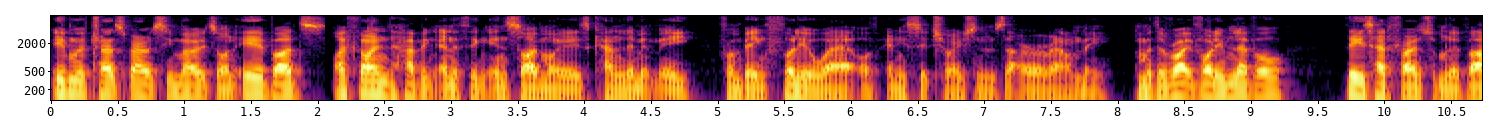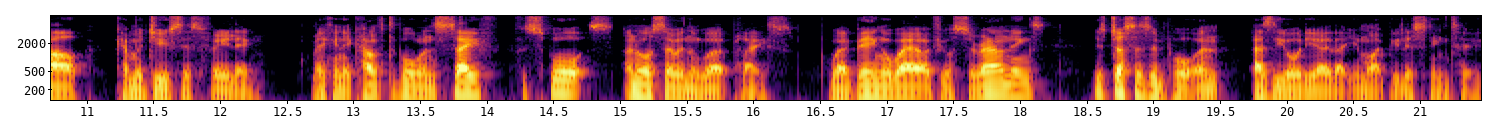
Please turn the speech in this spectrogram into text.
even with transparency modes on earbuds, I find having anything inside my ears can limit me from being fully aware of any situations that are around me. And with the right volume level, these headphones from Livall can reduce this feeling, making it comfortable and safe for sports and also in the workplace, where being aware of your surroundings is just as important as the audio that you might be listening to.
